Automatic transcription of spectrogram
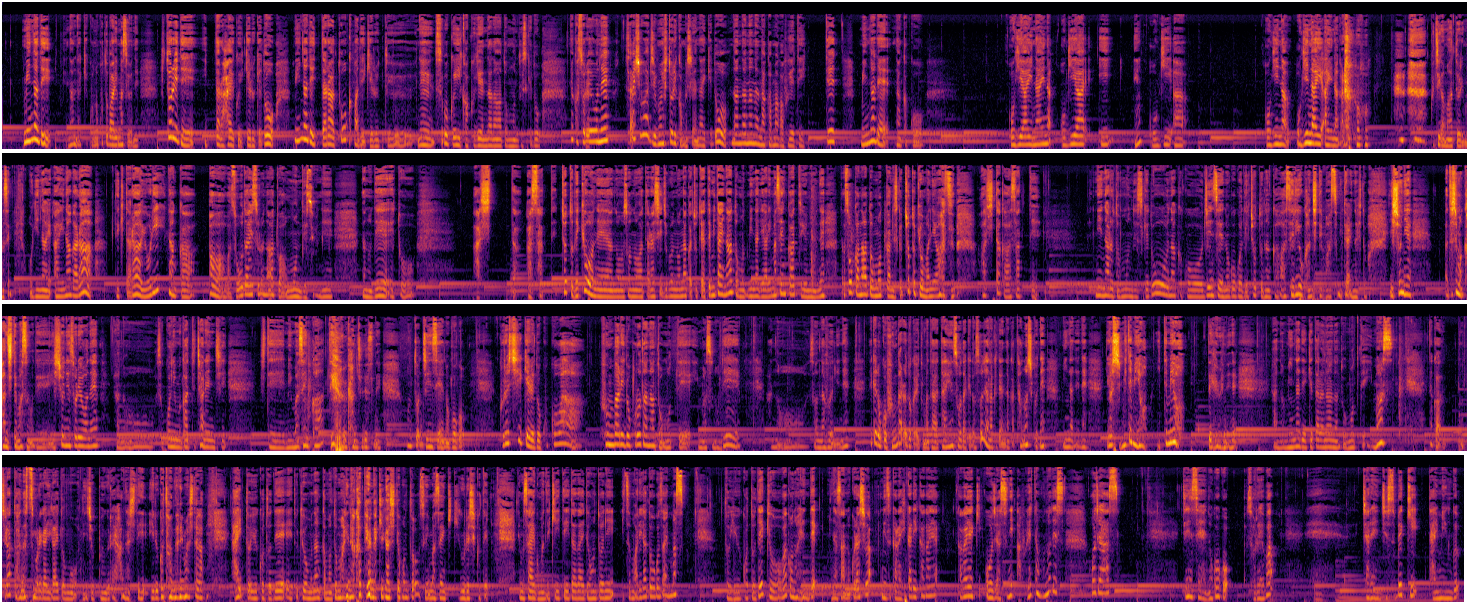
みんなでなんだっけこの言葉ありますよね。一人で行ったら早く行けるけどみんなで行ったら遠くまで行けるっていうねすごくいい格言だなと思うんですけど。なんかそれをね最初は自分一人かもしれないけどだんだんだんだん仲間が増えていってみんなでなんかこうおぎ合いないなおぎ合いんおぎあ補う補い合いながら 口が回っておりません。補い合いながらできたらよりなんかパワーは増大するなとは思うんですよね。なのでえっと明日あさってちょっとね今日ねあのその新しい自分のなんかちょっとやってみたいなと思ってみんなでやりませんかっていうのをね出そうかなと思ったんですけどちょっと今日間に合わず明日か明後日になると思うんですけどなんかこう人生の午後でちょっとなんか焦りを感じてますみたいな人一緒に私も感じてますので一緒にそれをね、あのそこに向かってチャレンジしてみませんかっていう感じですね。本当人生の午後苦しいけれどここは踏ん張りどころだなと思っていますので、あのそんな風にねだけどこう踏ん張るとか言うとまた大変そうだけどそうじゃなくてなんか楽しくねみんなでねよし見てみよう行ってみようっていう風にねあのみんなで行けたらななんて思っています。なんかちらっと話すつもりが意外ともう20分ぐらい話していることになりましたがはいということで、えーと、今日もなんかまとまりなかったような気がして本当すいません聞き苦しくてでも最後まで聞いていただいて本当にいつもありがとうございます。ということで今日はこの辺で。皆さんの暮らしは自ら光り輝輝きオージャスにあふれたものです。オージャス。人生の午後。それは、えー、チャレンジすべきタイミング。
